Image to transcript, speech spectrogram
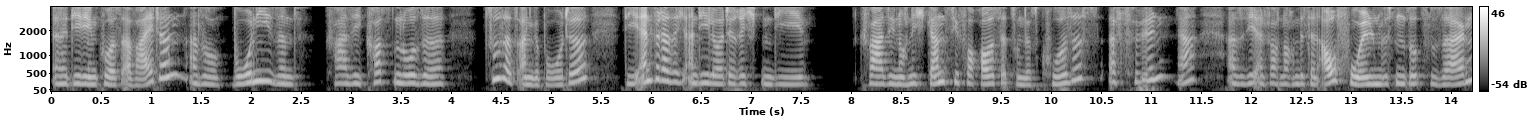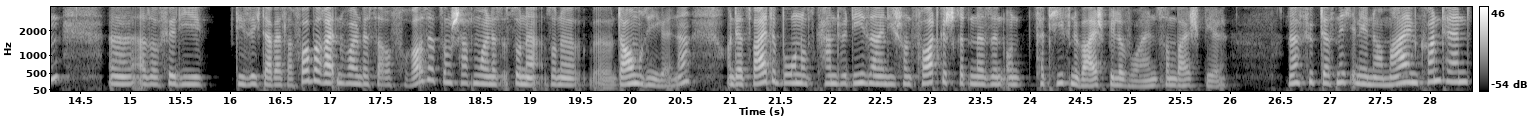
äh, die den Kurs erweitern. Also Boni sind quasi kostenlose Zusatzangebote, die entweder sich an die Leute richten, die quasi noch nicht ganz die Voraussetzung des Kurses erfüllen, ja, also die einfach noch ein bisschen aufholen müssen sozusagen, äh, also für die die sich da besser vorbereiten wollen, bessere Voraussetzungen schaffen wollen. Das ist so eine, so eine äh, Daumenregel. Ne? Und der zweite Bonus kann für die sein, die schon fortgeschrittener sind und vertiefende Beispiele wollen, zum Beispiel. Ne? Fügt das nicht in den normalen Content.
